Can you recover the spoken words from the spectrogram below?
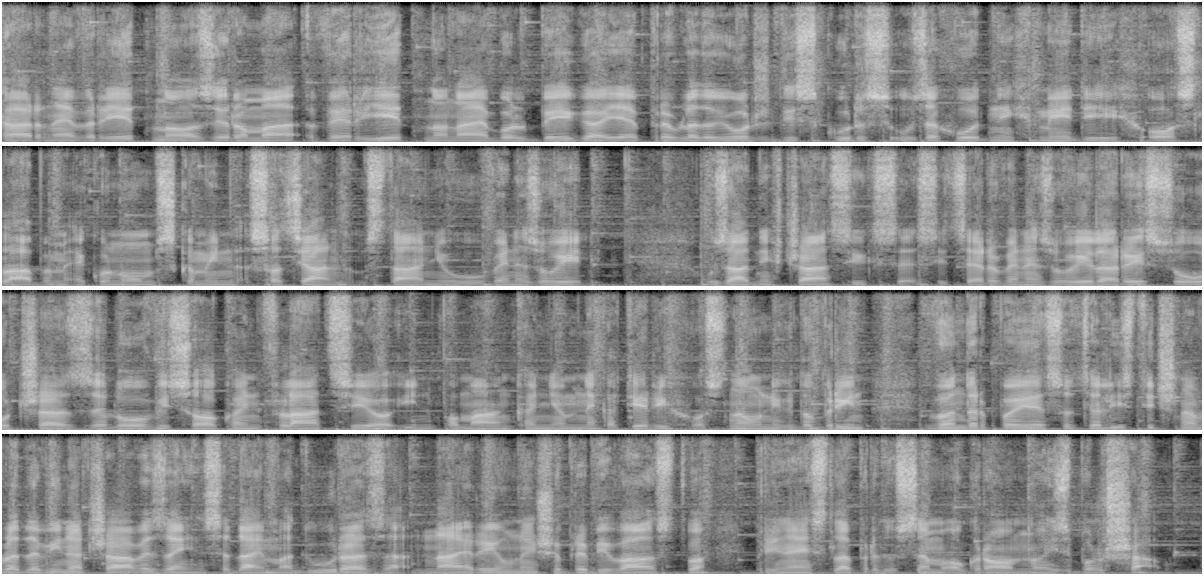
kar neverjetno oziroma verjetno najbolj bega, je prevladojoč diskurs v zahodnih medijih o slabem ekonomskem in socialnem stanju v Venezueli. V zadnjih časih se sicer Venezuela res sooča z zelo visoko inflacijo in pomankanjem nekaterih osnovnih dobrin, vendar pa je socialistična vladavina Čaveza in sedaj Madura za najrevnejše prebivalstvo prinesla predvsem ogromno izboljšav.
